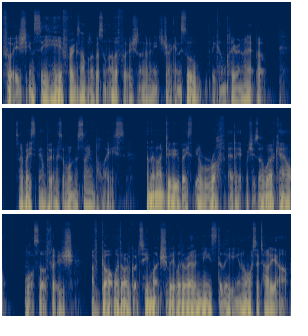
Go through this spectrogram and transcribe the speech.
footage. You can see here, for example, I've got some other footage that I'm going to need to drag in. This will become clear in a minute, but so basically I'm putting this all in the same place. And then I do basically a rough edit, which is I work out what sort of footage I've got, whether I've got too much of it, whether it ever needs deleting, and also tidy it up.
